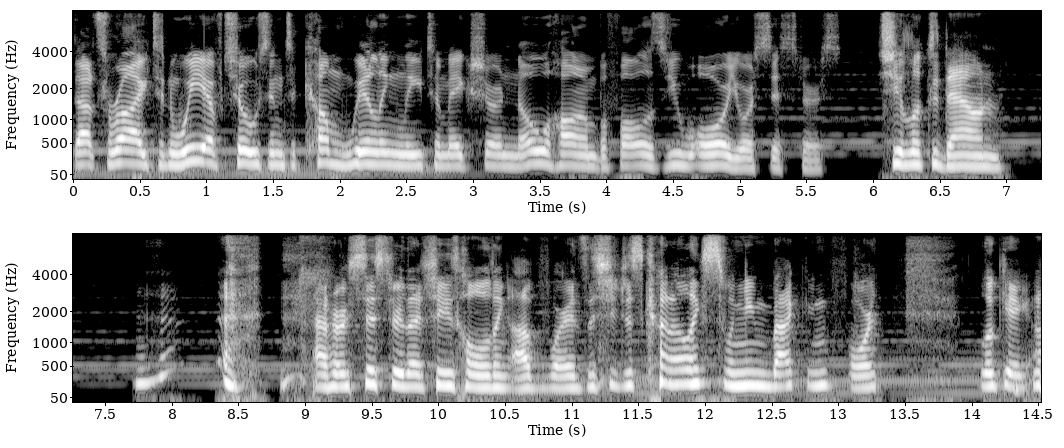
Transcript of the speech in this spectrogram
That's right, and we have chosen to come willingly to make sure no harm befalls you or your sisters. She looks down at her sister that she's holding upwards, and she just kind of like swinging back and forth, looking.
